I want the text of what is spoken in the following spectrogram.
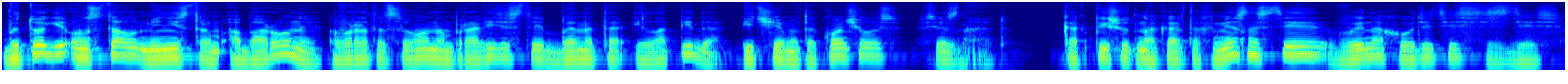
В итоге он стал министром обороны в ротационном правительстве Беннета и Лапида. И чем это кончилось, все знают. Как пишут на картах местности, вы находитесь здесь.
